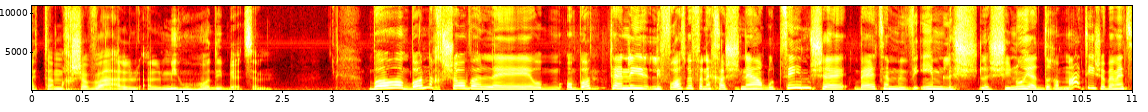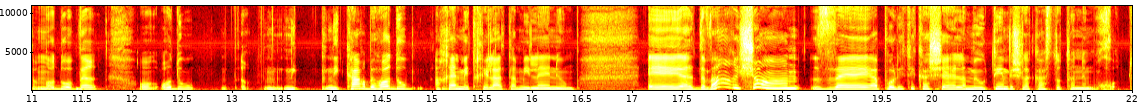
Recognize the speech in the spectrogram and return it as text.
את, המחשבה על מיהו הודי בעצם. בוא, בוא נחשוב על, אה, או, או בוא תן לי לפרוס בפניך שני ערוצים שבעצם מביאים לש, לשינוי הדרמטי שבאמת הודו עוברת, או הודו, ניכר בהודו החל מתחילת המילניום. Uh, הדבר הראשון זה הפוליטיקה של המיעוטים ושל הקסטות הנמוכות.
